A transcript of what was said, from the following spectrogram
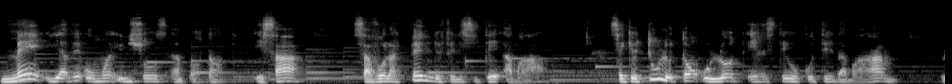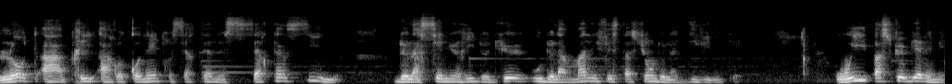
Mais il y avait au moins une chose importante. Et ça, ça vaut la peine de féliciter Abraham. C'est que tout le temps où Lot est resté aux côtés d'Abraham, Lot a appris à reconnaître certaines, certains signes de la seigneurie de Dieu ou de la manifestation de la divinité. Oui, parce que bien aimé,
